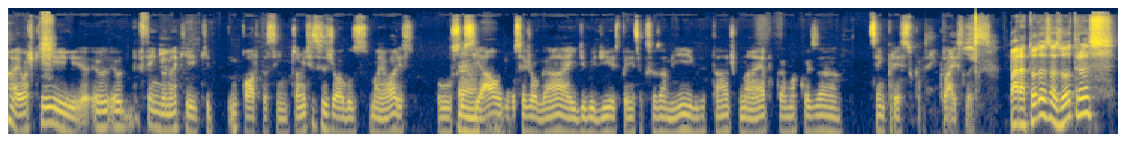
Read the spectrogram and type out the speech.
Ah, eu acho que. Eu, eu defendo, né, que, que importa, assim. Principalmente esses jogos maiores. O social de você jogar e dividir a experiência com seus amigos e tal. Tipo, na época é uma coisa sem preço, cara. Priceless. Para todas as outras,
